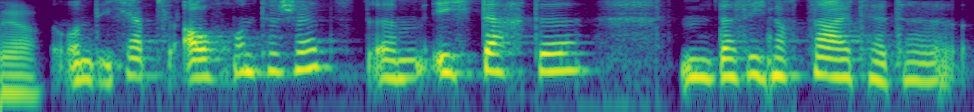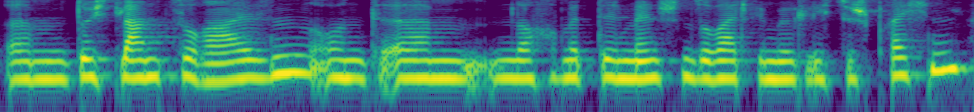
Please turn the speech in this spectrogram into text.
Ja. Und ich habe es auch unterschätzt. Ähm, ich dachte, dass ich noch Zeit hätte, ähm, durchs Land zu reisen und ähm, noch mit den Menschen so weit wie möglich zu sprechen.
